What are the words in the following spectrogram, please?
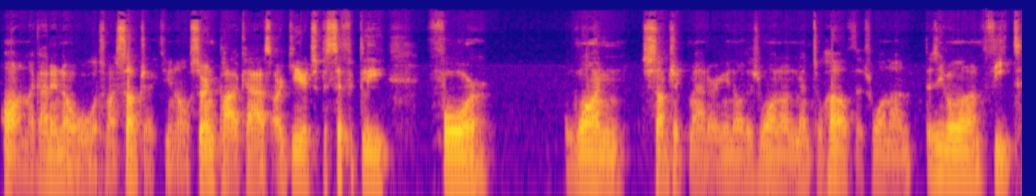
on. Like I didn't know what was my subject. You know, certain podcasts are geared specifically for one subject matter. You know, there's one on mental health. There's one on. There's even one on feet.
